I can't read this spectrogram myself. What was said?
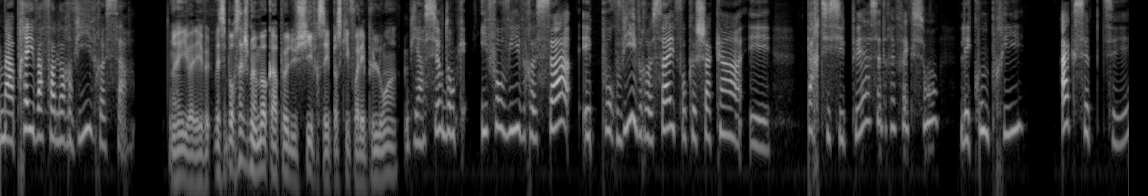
Mais après, il va falloir vivre ça. Ouais, il va aller- Mais c'est pour ça que je me moque un peu du chiffre, c'est parce qu'il faut aller plus loin. Bien sûr, donc il faut vivre ça. Et pour vivre ça, il faut que chacun ait participé à cette réflexion, l'ait compris, accepté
